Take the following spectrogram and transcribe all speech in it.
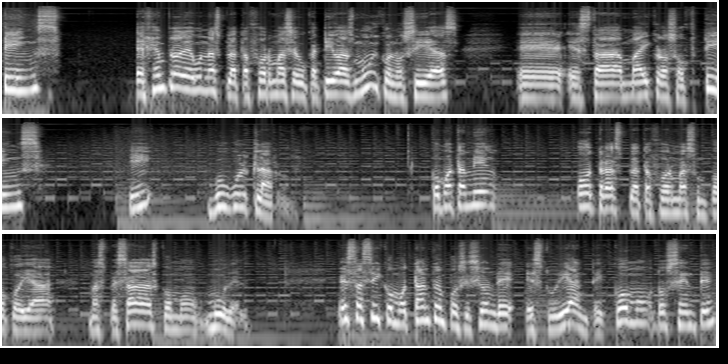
Teams, ejemplo de unas plataformas educativas muy conocidas, está Microsoft Teams y Google Classroom, como también otras plataformas un poco ya más pesadas como Moodle. Es así como tanto en posición de estudiante como docente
